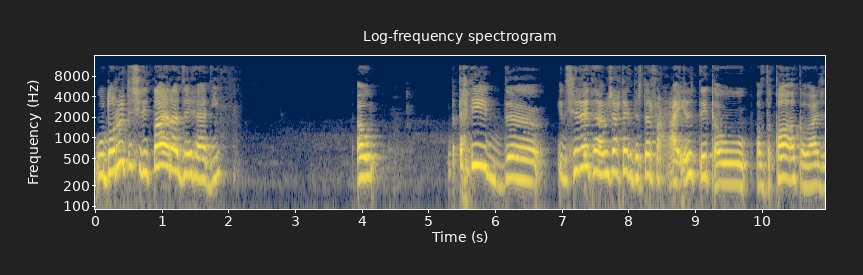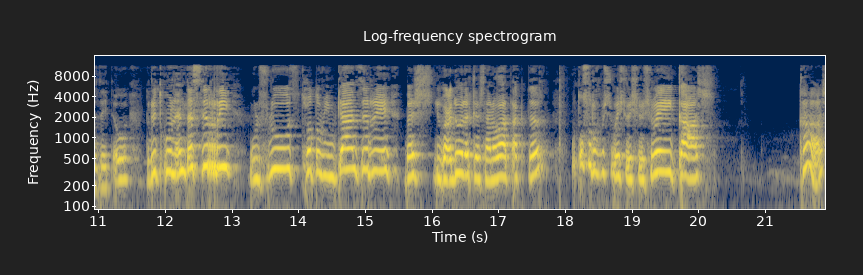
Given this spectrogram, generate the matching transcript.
وضروري تشتري طائرة زي هذه. أو بالتحديد إذا شريتها مش راح تقدر ترفع عائلتك أو أصدقائك أو حاجة زي كده. تريد تكون أنت سري والفلوس تحطه في مكان سري باش يقعدوا لك سنوات أكتر وتصرف شوي شوي شوي شوي كاش كاش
